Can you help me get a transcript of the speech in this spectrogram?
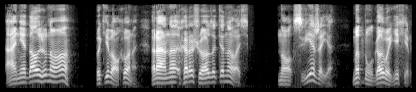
«А не должно!» — покивал Хона. «Рана хорошо затянулась». «Но свежая!» — мотнул головой Гехир.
